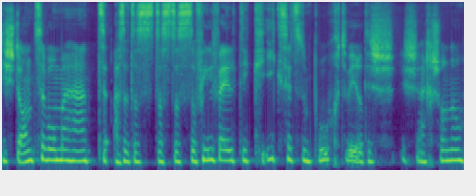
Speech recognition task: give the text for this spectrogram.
Distanzen, die man hat, also dass, dass das so vielfältig eingesetzt und gebraucht wird, ist, ist eigentlich schon noch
